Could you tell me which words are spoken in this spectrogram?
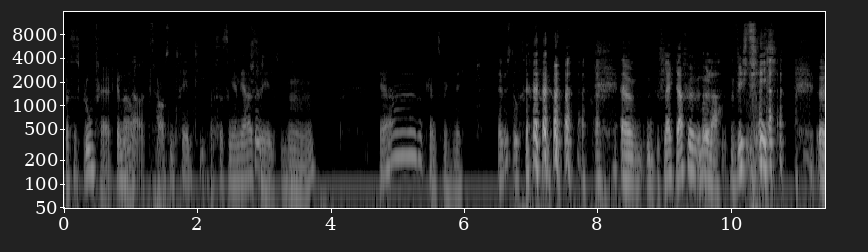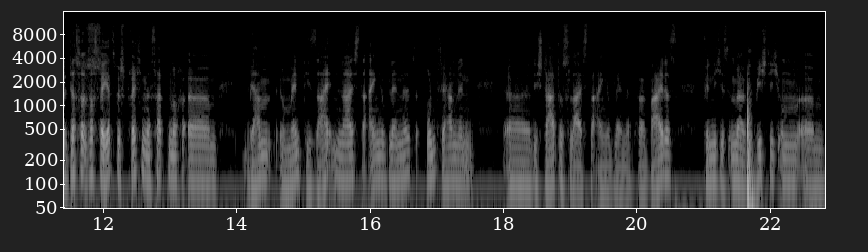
das ist Blumfeld, genau. Genau, 1000 Tränen tief. Das ist ein geniales Lied. Mhm. Ja, du kennst mich nicht. Wer bist du? Ähm, vielleicht dafür äh, Müller. wichtig, äh, das, was was wir jetzt besprechen, das hat noch, ähm, wir haben im Moment die Seitenleiste eingeblendet und wir haben den, äh, die Statusleiste eingeblendet, weil beides, finde ich, ist immer wichtig, um ähm,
